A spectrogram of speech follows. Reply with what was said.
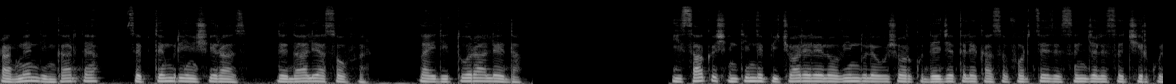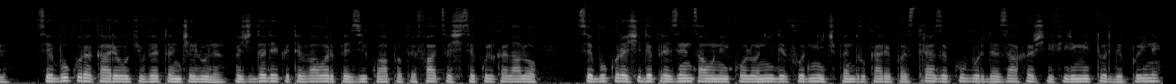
Fragment din cartea Septembrie în Shiraz, de Dalia Sofer, la editura Leda. Isaac își întinde picioarele lovindu-le ușor cu degetele ca să forțeze sângele să circule. Se bucură că are o chiuvetă în celulă, își dă de câteva ori pe zi cu apă pe față și se culcă la loc. Se bucură și de prezența unei colonii de furnici pentru care păstrează cuburi de zahăr și firimituri de pâine,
